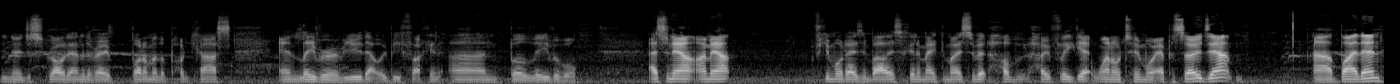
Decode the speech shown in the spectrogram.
You know, just scroll down to the very bottom of the podcast and leave a review. That would be fucking unbelievable. As for now, I'm out. A few more days in Bali, so I'm going to make the most of it. hopefully, get one or two more episodes out. Uh, by then,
